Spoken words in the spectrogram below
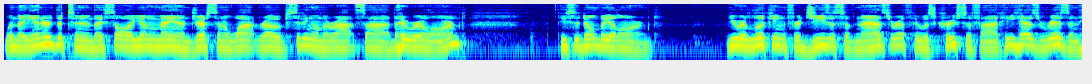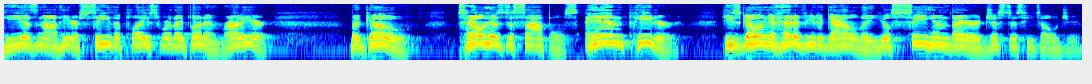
When they entered the tomb, they saw a young man dressed in a white robe sitting on the right side. They were alarmed. He said, Don't be alarmed. You are looking for Jesus of Nazareth who was crucified. He has risen. He is not here. See the place where they put him, right here. But go, tell his disciples and Peter He's going ahead of you to Galilee. You'll see him there just as he told you.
